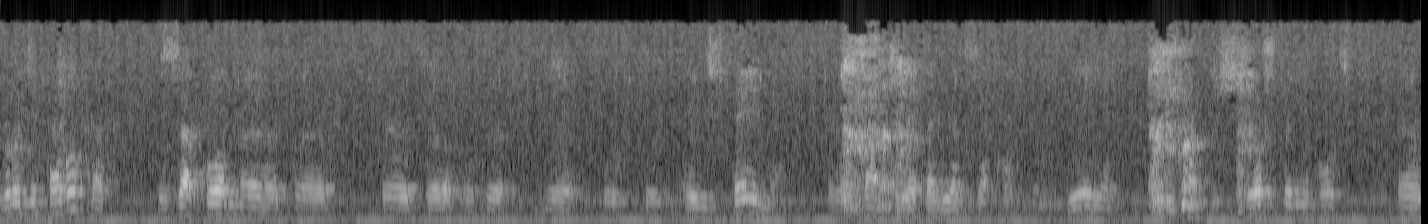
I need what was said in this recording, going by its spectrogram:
вроде того, как закон Эйнштейна, там преодолел закон Галилея, или там еще что-нибудь, Э,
